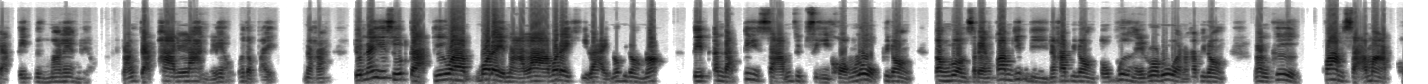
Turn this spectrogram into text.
จากติดหนึ่งมาแรงแล้ว หลังจากผ่านล้านแล้วก็ต่อไปนะคะจนในที่สุดกะ ถือว่าบ่ได้หนาลาบ่ได้ขี่ไล่เนาะพี่น้องเนาะติดอันดับที่สามสิบสี่ของโลกพี่น้องต้องร่วมแสดงความยินดีนะคะ พี่น้องตบมือให้รัวๆนะคะ พี่น้องนั่นคือความสามารถข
